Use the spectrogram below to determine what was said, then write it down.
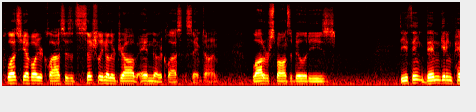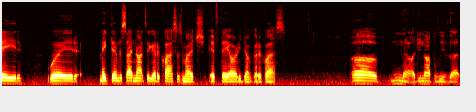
plus you have all your classes. It's essentially another job and another class at the same time. A lot of responsibilities. Do you think them getting paid would make them decide not to go to class as much if they already don't go to class? Uh, no, I do not believe that.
